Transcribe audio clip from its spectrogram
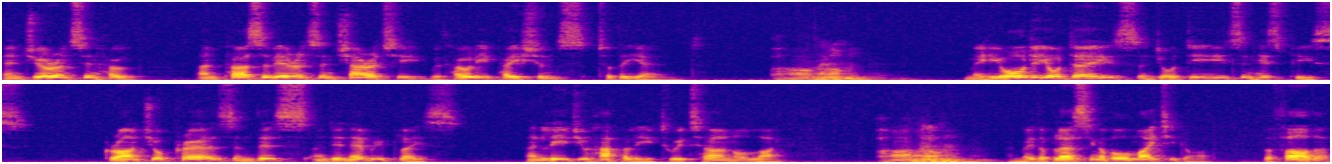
endurance in hope, and perseverance in charity with holy patience to the end. Amen. May he order your days and your deeds in his peace, grant your prayers in this and in every place, and lead you happily to eternal life. Amen. And may the blessing of Almighty God, the Father,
